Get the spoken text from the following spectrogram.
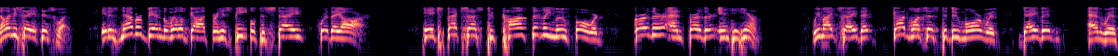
Now let me say it this way. It has never been the will of God for His people to stay where they are. He expects us to constantly move forward further and further into Him. We might say that God wants us to do more with David and with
